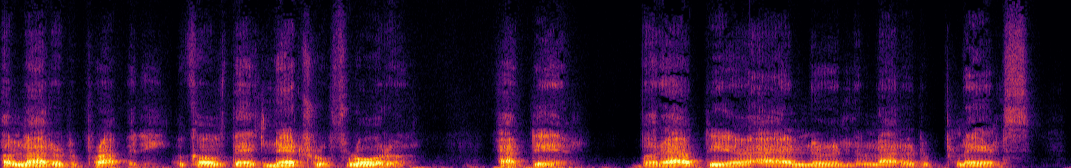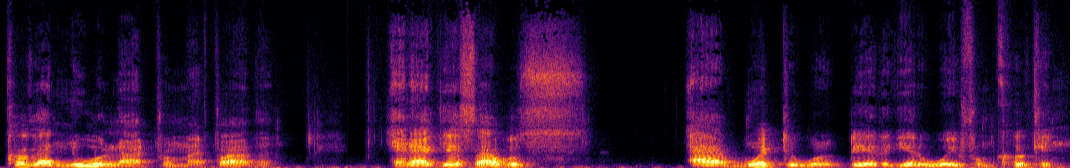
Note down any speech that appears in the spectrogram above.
a lot of the property because that's natural Florida out there. But out there, I learned a lot of the plants because I knew a lot from my father. And I guess I was, I went to work there to get away from cooking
